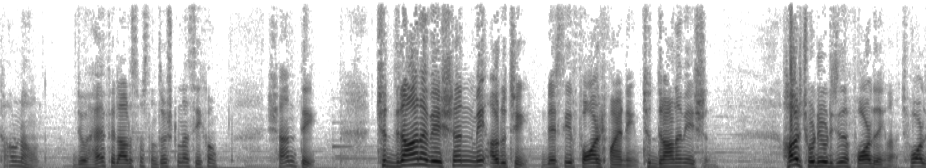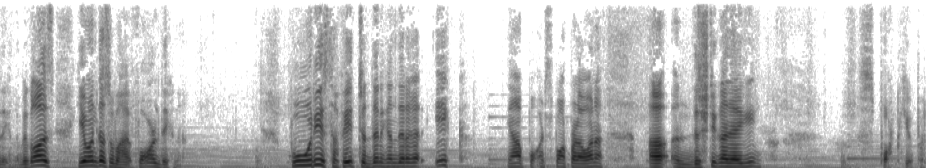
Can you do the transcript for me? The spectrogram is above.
काम डाउन जो है, फ़िलहाल उसमें संतुष्ट होना सीखो। शांति। छिद्रानवेशन में अरुचि। जैसे फॉल्ट फाइंडिंग छिद्रानवेशन। हर छोटी छोटी चीज़ें फॉल्ट देखना फॉल्ट देखना। बिकॉज़ ये मन का स्वभाव है फॉल्ट देखना। पूरी सफ़ेद चद्दर के अंदर अगर एक यहाँ स्पॉट पड़ा हुआ ना दृष्टि का जाएगी? स्पॉट के ऊपर।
